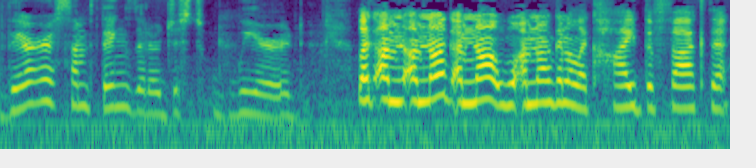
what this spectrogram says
there are some things that are just weird. Like I'm, I'm not, I'm not, I'm not gonna like hide the fact that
